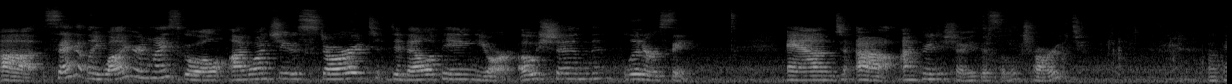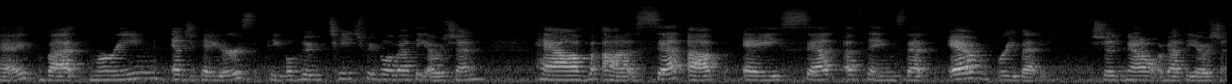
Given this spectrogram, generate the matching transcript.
Uh, secondly, while you're in high school, I want you to start developing your ocean literacy. And uh, I'm going to show you this little chart. Okay, but marine educators, people who teach people about the ocean, have uh, set up a set of things that everybody should know about the ocean,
